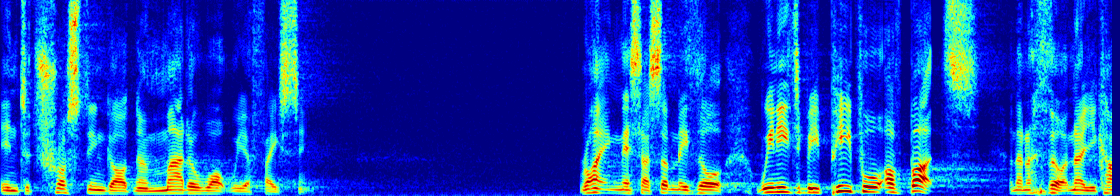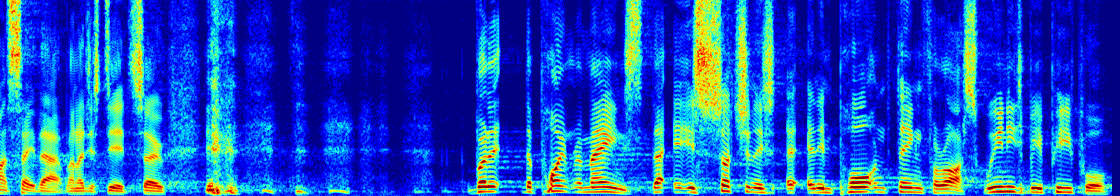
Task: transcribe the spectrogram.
into trusting God no matter what we are facing. Writing this, I suddenly thought, we need to be people of buts. And then I thought, no, you can't say that, but I just did. So But it, the point remains that it is such an, an important thing for us. We need to be people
